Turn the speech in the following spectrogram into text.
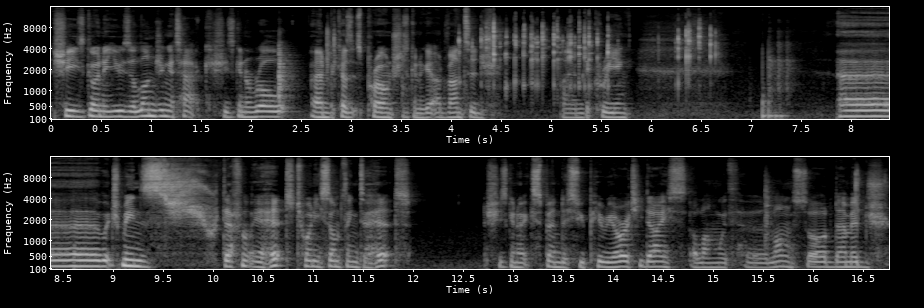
she's going to use a lunging attack. She's going to roll, and because it's prone, she's going to get advantage. I am decreeing. Uh, which means definitely a hit, 20 something to hit. She's going to expend a superiority dice along with her longsword damage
